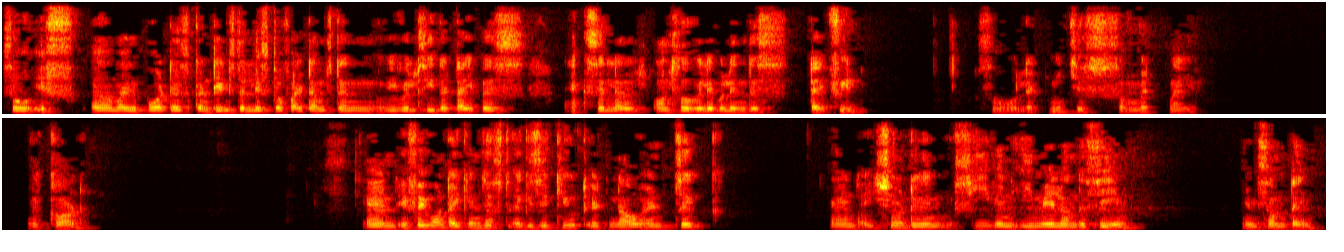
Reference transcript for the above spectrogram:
So if uh, my report is contains the list of items then we will see the type is Excel also available in this type field. So let me just submit my record and if I want I can just execute it now and check. And I should receive an email on the same in some time.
